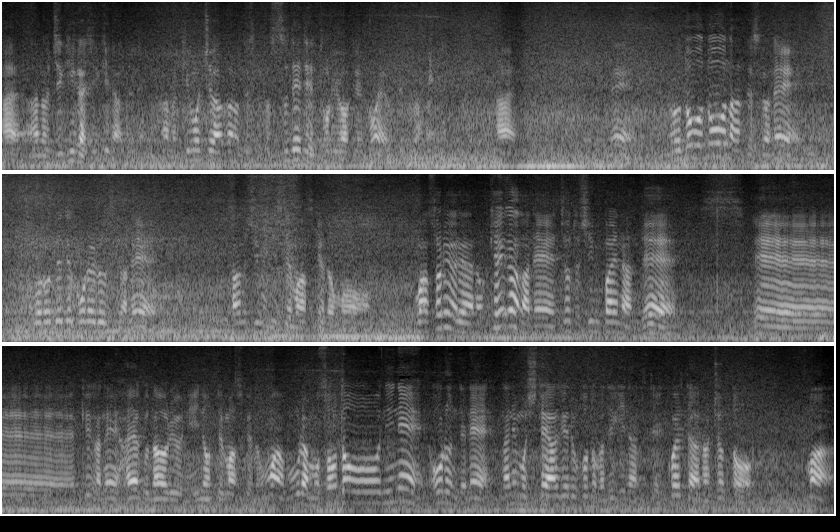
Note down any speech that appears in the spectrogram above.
はい、あの時期が時期なんでね。あの気持ちは分かるんですけど素手で取り分けるのはやめてください。はい。ねどうどうなんですかね。いつ頃出てこれるんですかね。楽しみにしてますけども。まあ、それよりあの怪我がねちょっと心配なんで、えー、怪我ね早く治るように祈ってますけど、まあ、僕らも外にねおるんでね何もしてあげることができなくてこうやってあのちょっと、ま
